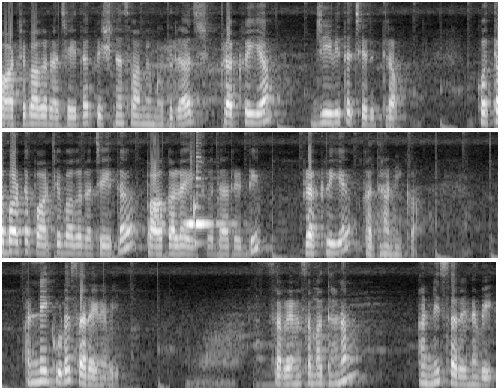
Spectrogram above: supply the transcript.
పాఠ్యభాగ రచయిత కృష్ణస్వామి ముదిరాజ్ ప్రక్రియ జీవిత చరిత్ర. కొత్తబాట పాఠ్యభాగ రచయిత పాకాల యశోదారెడ్డి ప్రక్రియ కథానిక. అన్నీ కూడా సరైనవి. సరైన సమాధానం అన్నీ సరైనవి.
